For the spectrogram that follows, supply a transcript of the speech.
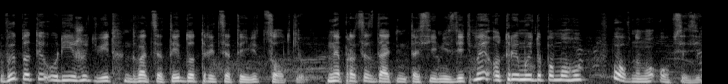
виплати уріжуть від 20 до 30 відсотків. Непрацездатні та сім'ї з дітьми отримують допомогу в повному обсязі.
